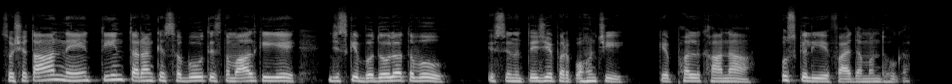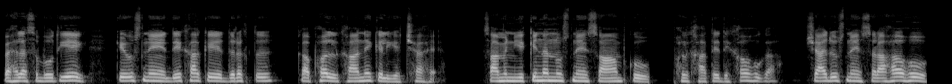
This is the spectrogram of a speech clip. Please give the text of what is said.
سو شیطان نے تین طرح کے ثبوت استعمال کیے، جس کی بدولت وہ اس نتیجے پر پہنچی کہ پھل کھانا اس کے لیے فائدہ مند ہوگا۔ پہلا ثبوت یہ کہ اس نے دیکھا کہ درخت کا پھل کھانے کے لیے اچھا ہے۔ سامن یقیناً اس نے سانپ کو پھل کھاتے دیکھا ہوگا۔ شاید اس نے سراہا ہو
